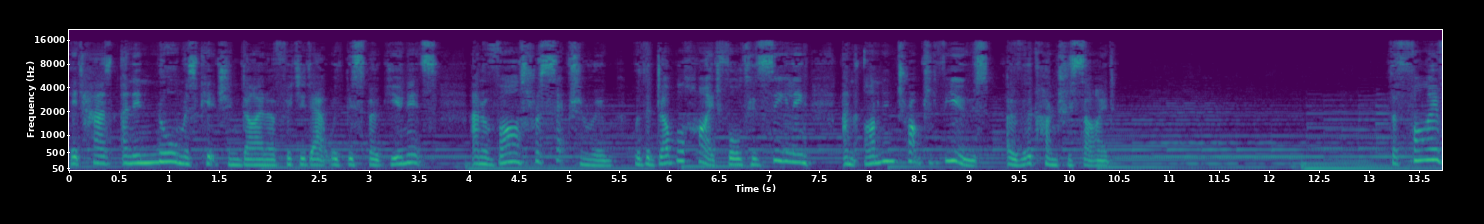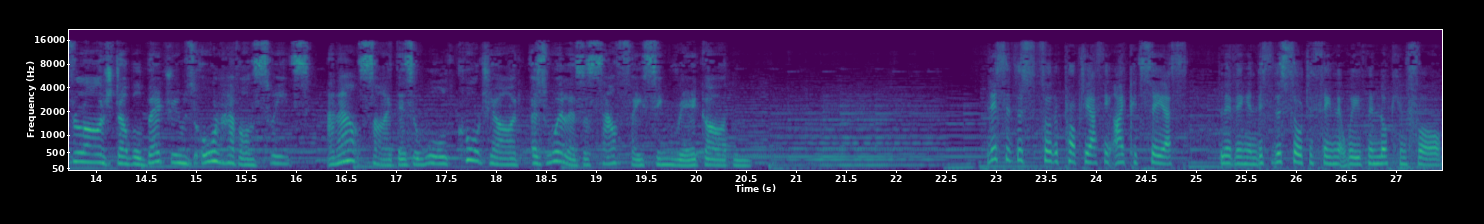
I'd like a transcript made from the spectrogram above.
It has an enormous kitchen diner fitted out with bespoke units and a vast reception room with a double height vaulted ceiling and uninterrupted views over the countryside. The five large double bedrooms all have en suites and outside there's a walled courtyard as well as a south-facing rear garden. This is the sort of property I think I could see us living in. This is the sort of thing that we've been looking for.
